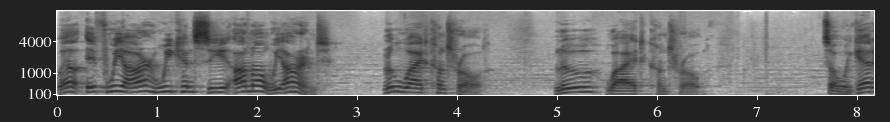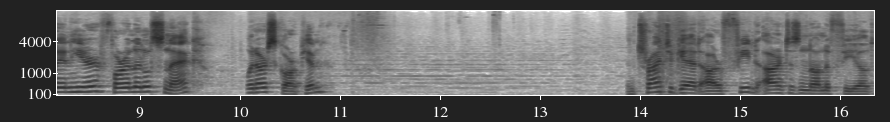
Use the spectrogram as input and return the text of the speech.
Well, if we are, we can see... Oh no, we aren't. Blue-white control. Blue-white control. So we get in here for a little snack with our Scorpion. And try to get our Fiend Artisan on the field.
